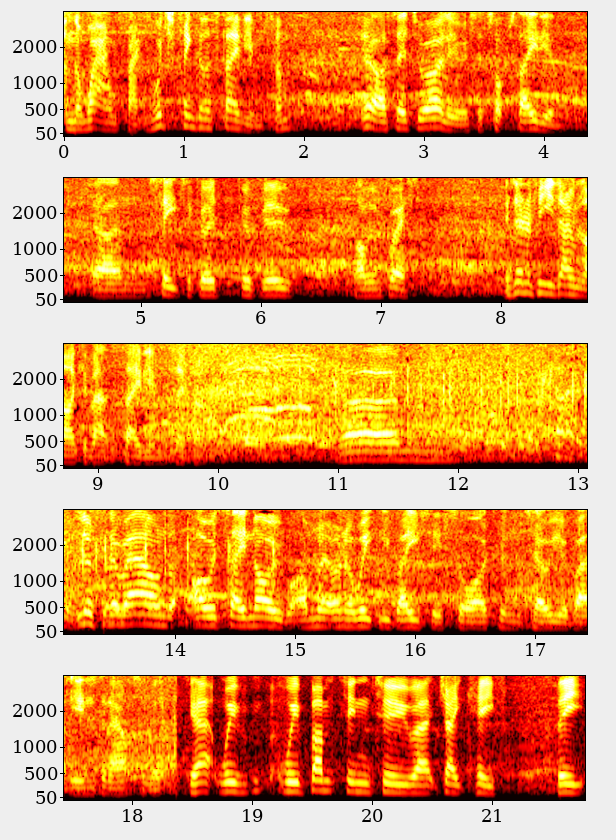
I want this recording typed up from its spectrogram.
and the wow factor. What do you think of the stadium, Tom? Yeah, I said to you earlier, it's a top stadium. Um, seats are good, good view. I'm impressed. Is there anything you don't like about the stadium so far? Um, looking around, I would say no, but I'm not on a weekly basis, so I couldn't tell you about the ins and outs of it. Yeah, we've we've bumped into uh, Jake Heath. The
